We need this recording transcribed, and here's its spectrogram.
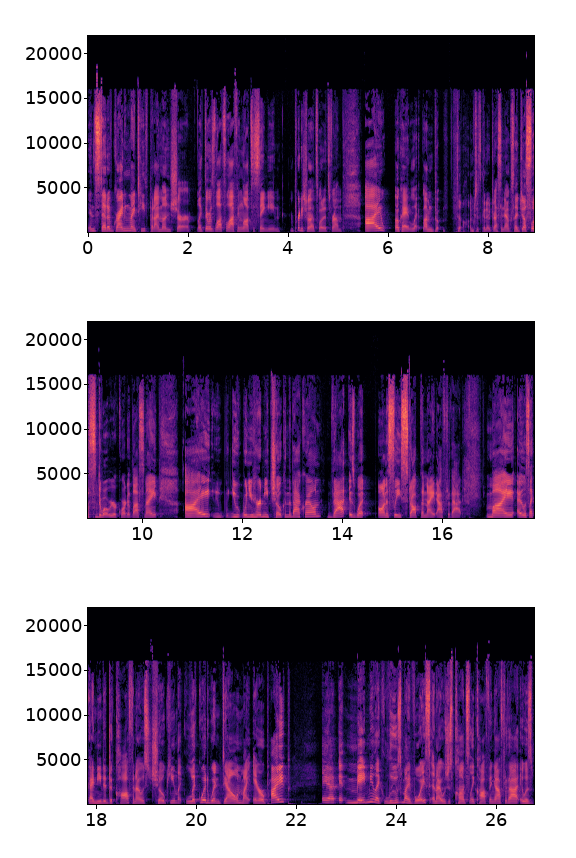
instead of grinding my teeth, but I'm unsure. Like there was lots of laughing, lots of singing. I'm pretty sure that's what it's from. I, okay, I'm, I'm just going to address it now because I just listened to what we recorded last night. I, you, when you heard me choke in the background, that is what honestly stopped the night after that my I was like I needed to cough and I was choking. Like liquid went down my air pipe and it made me like lose my voice and I was just constantly coughing after that. It was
